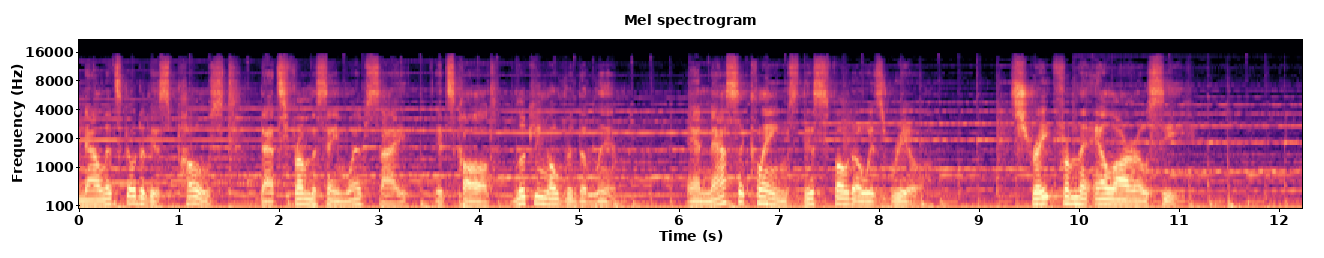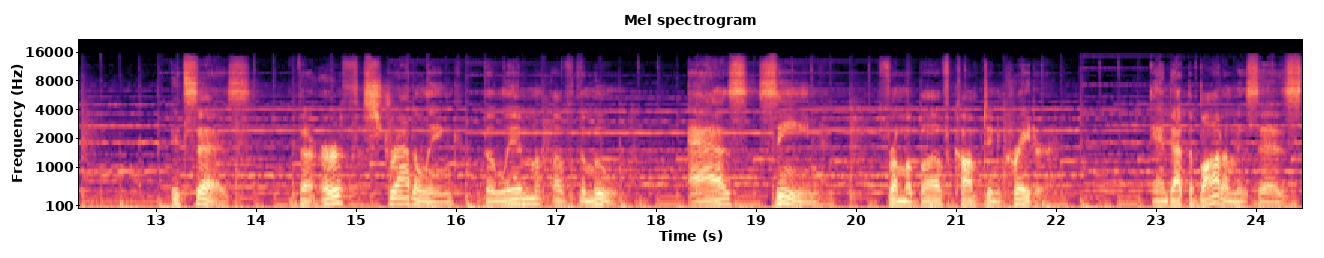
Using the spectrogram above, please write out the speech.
Now let's go to this post that's from the same website. It's called Looking Over the Limb, and NASA claims this photo is real straight from the LROC. It says, the Earth straddling the limb of the moon, as seen from above Compton Crater. And at the bottom it says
